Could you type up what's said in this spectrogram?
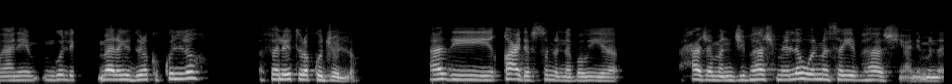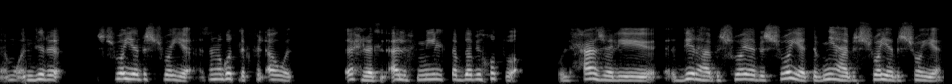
يعني نقول لك ما لا يدرك كله فلا يترك جله. هذه قاعدة في السنة النبوية. حاجة ما نجيبهاش من الأول ما نسيبهاش يعني من ندير شوية بشوية. زي ما قلت لك في الأول رحلة الألف ميل تبدأ بخطوة والحاجة اللي تديرها بشوية بشوية تبنيها بشوية بشوية.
